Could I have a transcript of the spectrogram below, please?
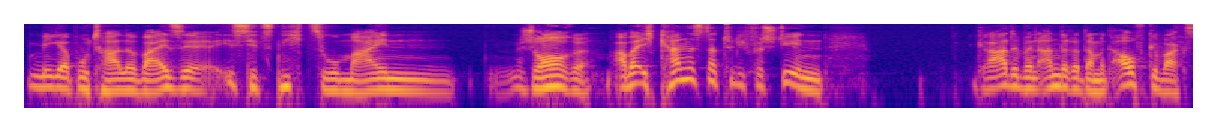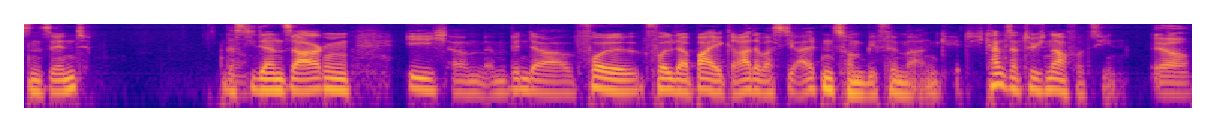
mega brutale Weise, ist jetzt nicht so mein Genre. Aber ich kann es natürlich verstehen, gerade wenn andere damit aufgewachsen sind, dass die dann sagen, ich ähm, bin da voll, voll dabei, gerade was die alten Zombie-Filme angeht. Ich kann es natürlich nachvollziehen. Ja. ja.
